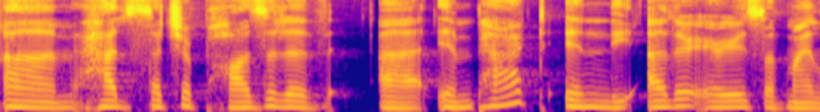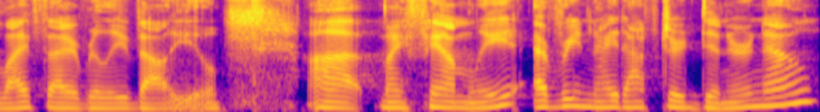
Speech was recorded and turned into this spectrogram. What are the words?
um, had such a positive uh, impact in the other areas of my life that I really value. Uh, my family, every night after dinner now,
